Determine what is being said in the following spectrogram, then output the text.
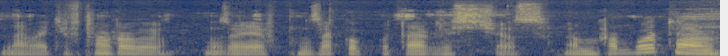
Давайте вторую заявку на закупку также сейчас обработаем.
